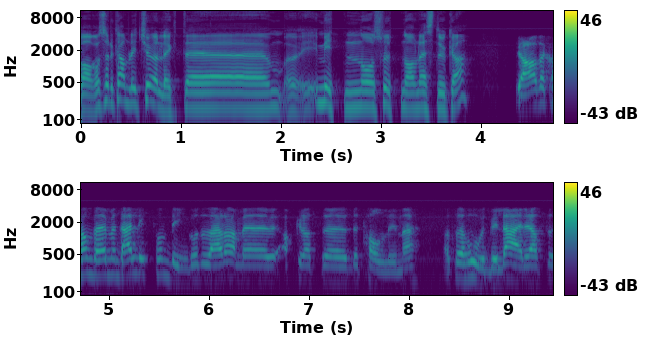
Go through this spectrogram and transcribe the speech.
bare. Så det kan bli kjølig eh, i midten og slutten av neste uke? Ja, det kan det, men det er litt sånn bingo det der da, med akkurat detaljene. Altså Hovedbildet er at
